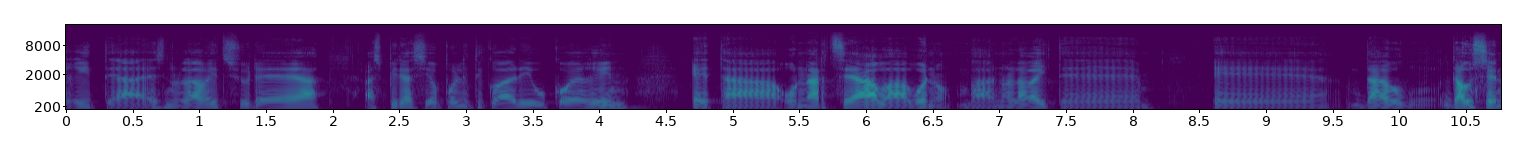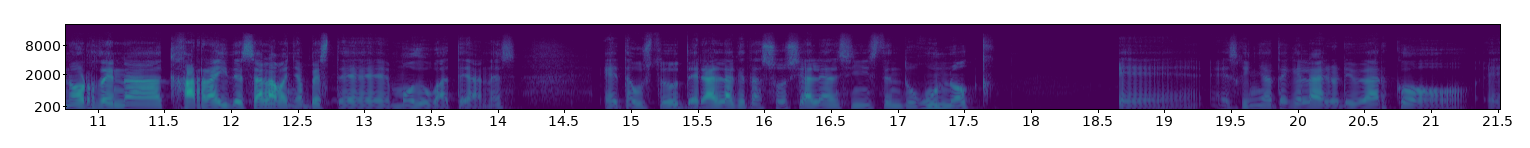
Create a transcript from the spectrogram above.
egitea, ez? Nolabait zure aspirazio politikoari uko egin eta onartzea, ba, bueno, ba, nolabait e, e, da, gauzen ordenak jarrai dezala, baina beste modu batean, ez? Eta uste dut, eraldak eta sozialean sinisten dugunok, e, ez ginatekela erori beharko e,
